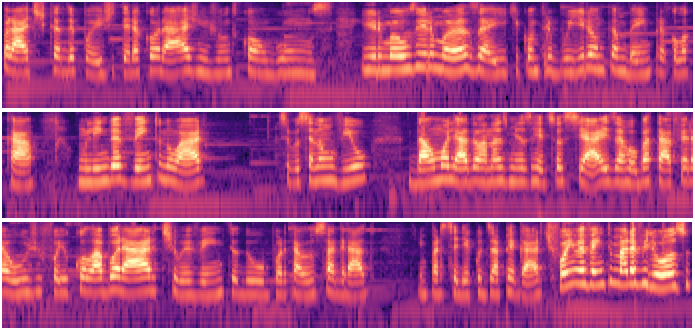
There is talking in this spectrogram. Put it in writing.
prática depois de ter a coragem, junto com alguns irmãos e irmãs aí que contribuíram também para colocar um lindo evento no ar. Se você não viu, dá uma olhada lá nas minhas redes sociais, arroba Araújo, foi o Colaborarte, o evento do Portal Eu Sagrado, em parceria com o Desapegarte. Foi um evento maravilhoso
